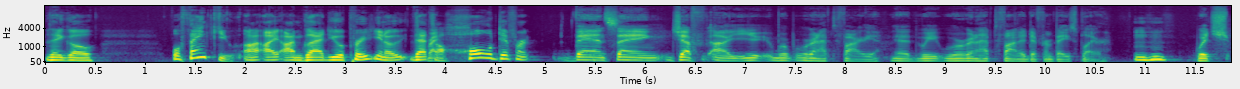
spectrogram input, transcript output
they go, well, thank you. I, I, am glad you appreciate, you know, that's right. a whole different than saying, Jeff, uh, you, we're, we're going to have to fire you. we, we're going to have to find a different bass player. Mm-hmm which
